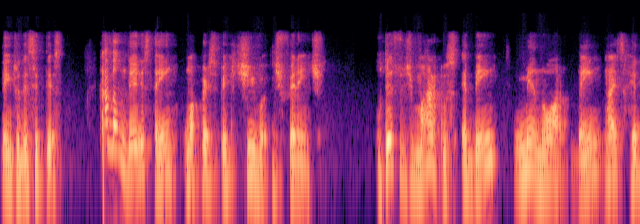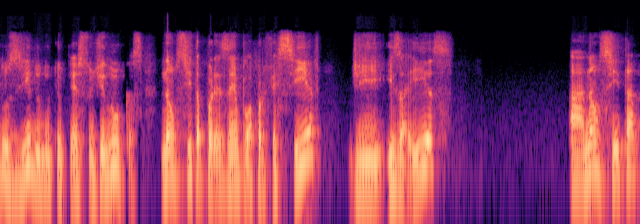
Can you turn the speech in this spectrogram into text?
dentro desse texto. Cada um deles tem uma perspectiva diferente. O texto de Marcos é bem menor, bem mais reduzido do que o texto de Lucas. Não cita, por exemplo, a profecia de Isaías, ah, não cita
